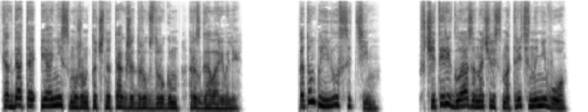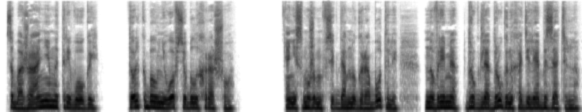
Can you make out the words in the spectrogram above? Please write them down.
Когда-то и они с мужем точно так же друг с другом разговаривали. Потом появился Тим. В четыре глаза начали смотреть на него с обожанием и тревогой. Только бы у него все было хорошо. Они с мужем всегда много работали, но время друг для друга находили обязательно.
